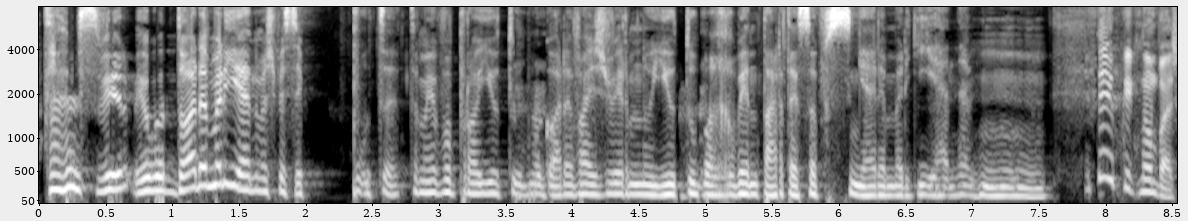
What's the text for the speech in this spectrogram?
Estás a perceber? Eu adoro a Mariana, mas pensei, puta, também vou para o YouTube agora, vais ver-me no YouTube arrebentar-te essa focinheira Mariana. Hum. Então, porquê que não vais?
